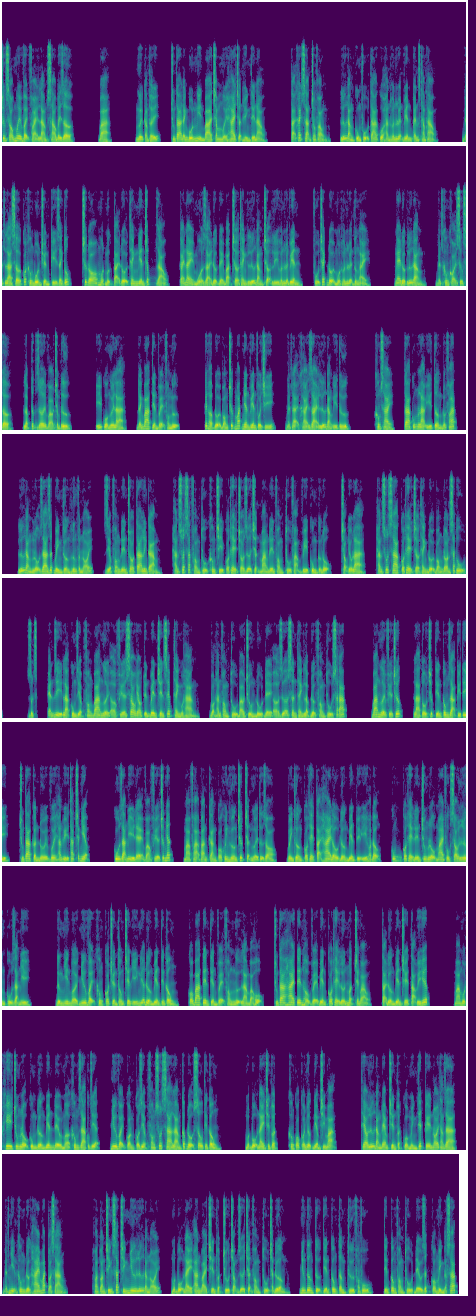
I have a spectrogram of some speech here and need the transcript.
chương sáu mươi vậy phải làm sao bây giờ? Ba. Ngươi cảm thấy, chúng ta đánh bốn nghìn ba trăm mười hai trận hình thế nào? Tại khách sạn trong phòng, lữ đẳng cùng phụ tá của hắn huấn luyện viên pens tham khảo. Bet là sơ quất không bốn truyền kỳ danh túc, trước đó một mực tại đội thanh niên chấp giáo, cái này mùa giải được đề bạt trở thành lữ đẳng trợ lý huấn luyện viên, phụ trách đội một huấn luyện thường ngày. Nghe được lữ đẳng bet không khỏi s ư n g sở lập tức rơi vào trầm tư. Ý của ngươi là, đánh ba tiền vệ phòng ngự. Kết hợp đội bóng trước mắt nhân viên phối trí bet lại khái giải lữ đẳng ý tứ. Không sai, ta cũng là ý tưởng đột phát. Lữ đẳng lộ ra rất bình thường hưng phấn nói diệp phong đến cho ta linh cảm, hắn xuất sắc phòng thủ không chỉ có thể cho giữa trận mang đến phòng thủ phạm vi cùng cường độ, trọng yếu là, hắn xuất xa có thể trở thành đội bóng đòn sát thủ. Rút én gì là cùng diệp phong ba người ở phía sau eo tuyến bên trên xếp thành một hàng, bọn hắn phòng thủ bao trùm đủ để ở giữa sân thành lập được phòng thủ sát áp. Ba người phía trước là tổ chức tiến công dạ kitty chúng ta cần đối với hắn ủy thác trách nhiệm. Cụ giãn ý đẻ vào phía trước nhất, mà phạm bạn càng có khuynh hướng trước trận người tự do, bình thường có thể tại hai đầu đường biên tùy ý hoạt động, cũng có thể đến trung lộ mai phục sau lưng cụ giãn ý đừng nhìn bởi như vậy không có truyền thống trên ý nghĩa đường biên tiến công, có ba tên tiền vệ phòng ngự làm bảo hộ, chúng ta hai tên hậu vệ biên có thể lớn mật trên vào, tại đường biên chế tạo uy hiếp. Mà một khi trung lộ cùng đường biên đều mở không ra cục diện, như vậy còn có diệp phong suốt xa làm cấp độ sâu tiến công. Một bộ này chiến thuật, không có có nhược điểm trí mạng. Theo lữ đằng đem chiến thuật của mình thiết kế nói thẳng ra bất nhịn không được hai mắt tỏa sáng. Hoàn toàn chính xác chính như lữ đằng nói, một bộ này an bài chiến thuật chú trọng giữa trận phòng thủ chặn đường, nhưng tương tự tiến công tầng thứ phong phú, tiến công phòng thủ đều rất có mình đặc sắc.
